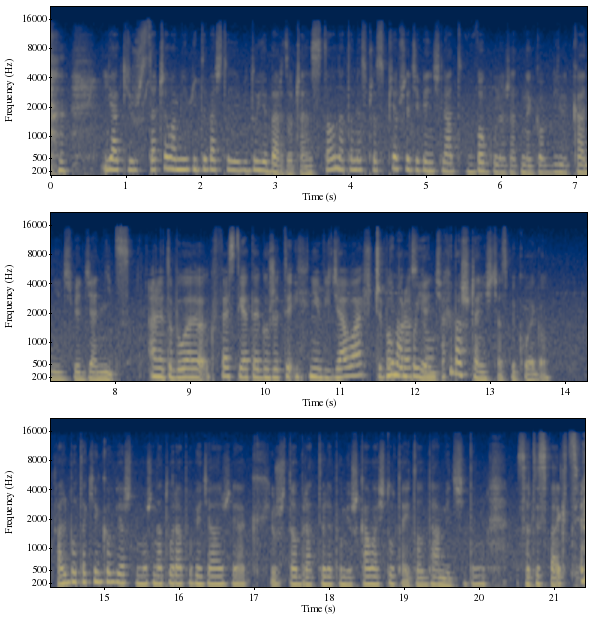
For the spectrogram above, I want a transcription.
Jak już zaczęłam je widywać, to je widuję bardzo często, natomiast przez pierwsze 9 lat w ogóle żadnego wilka, niedźwiedzia, nic. Ale to była kwestia tego, że ty ich nie widziałaś, czy po nie mam prostu... pojęcia, chyba szczęścia zwykłego. Albo takiego, wiesz, no może natura powiedziała, że jak już dobra, tyle pomieszkałaś tutaj, to damy ci tę satysfakcję.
